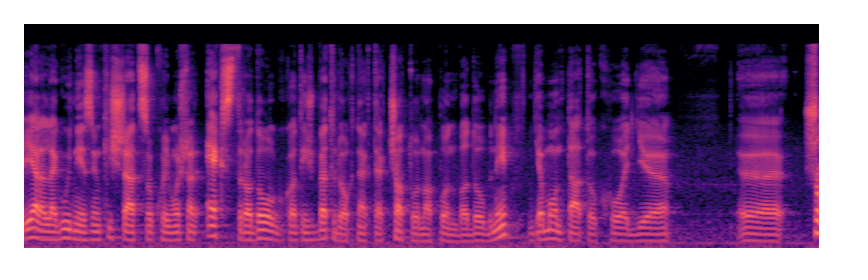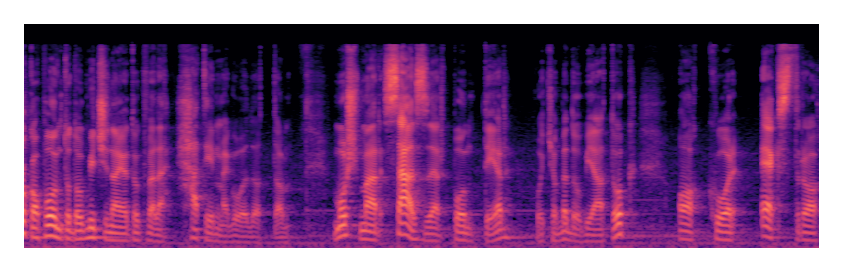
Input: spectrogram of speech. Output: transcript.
Jelenleg úgy nézünk kisrácok, hogy most már extra dolgokat is be tudok nektek csatornapontba dobni. Ugye mondtátok, hogy Sok a pontodok, mit csináljatok vele? Hát én megoldottam. Most már 100 ponttér, hogyha bedobjátok, akkor extra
